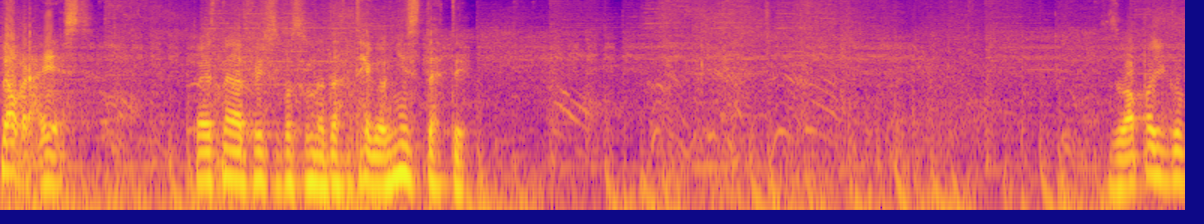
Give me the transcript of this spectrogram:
Dobra, jest. To jest najłatwiejszy sposób na Dantego, niestety. Złapać go,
